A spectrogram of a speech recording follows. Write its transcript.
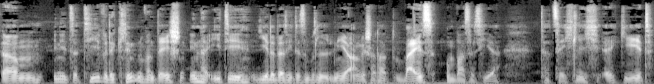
ähm, Initiative der Clinton Foundation in Haiti, jeder, der sich das ein bisschen näher angeschaut hat, weiß, um was es hier tatsächlich äh, geht.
